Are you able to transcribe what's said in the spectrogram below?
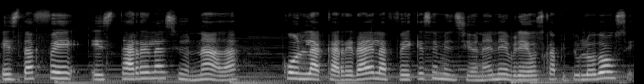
esta fe está relacionada con la carrera de la fe que se menciona en Hebreos capítulo 12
